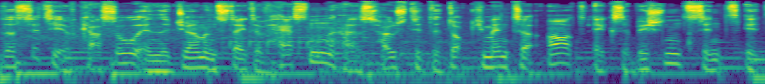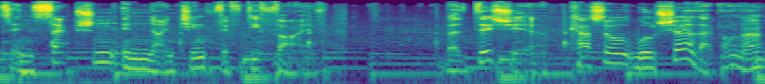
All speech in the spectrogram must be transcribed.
The city of Kassel in the German state of Hessen has hosted the Documenta art exhibition since its inception in 1955. But this year, Kassel will share that honour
